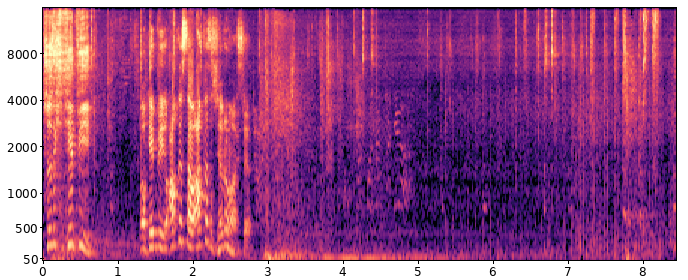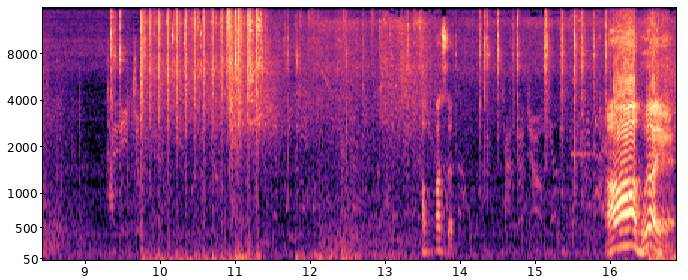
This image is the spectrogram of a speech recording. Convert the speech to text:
저 새끼 개피. 어 개피. 아크스타 아크스타 제로 맞았어요 바쁘갔어 아 뭐야 얘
